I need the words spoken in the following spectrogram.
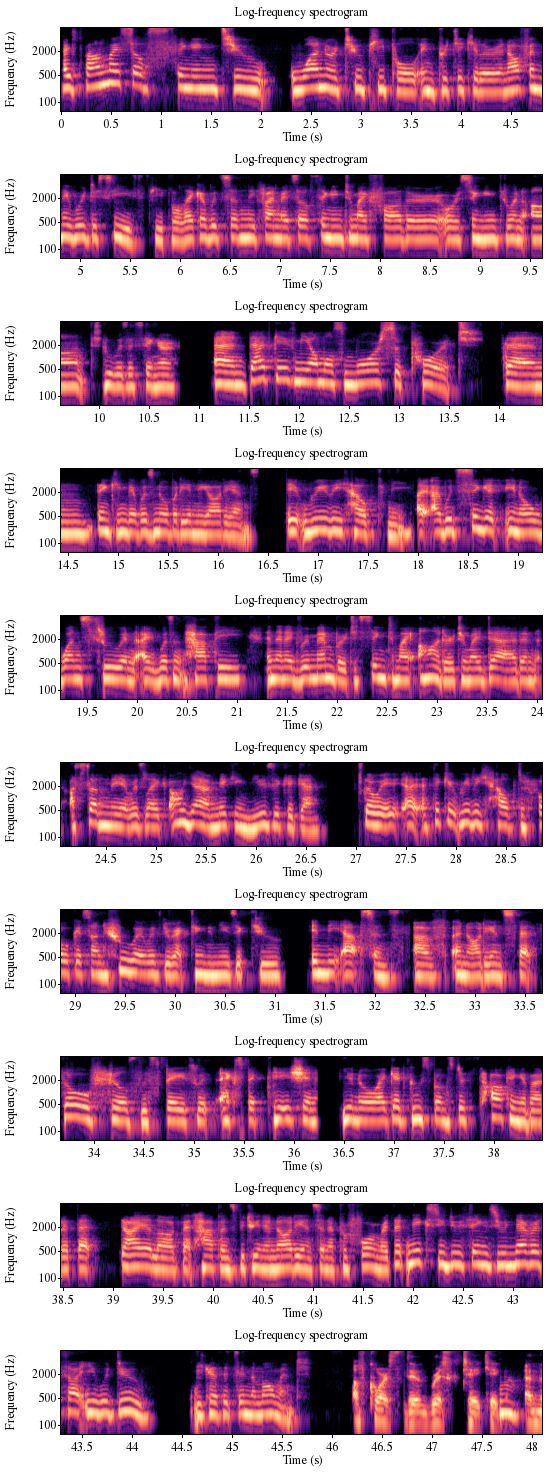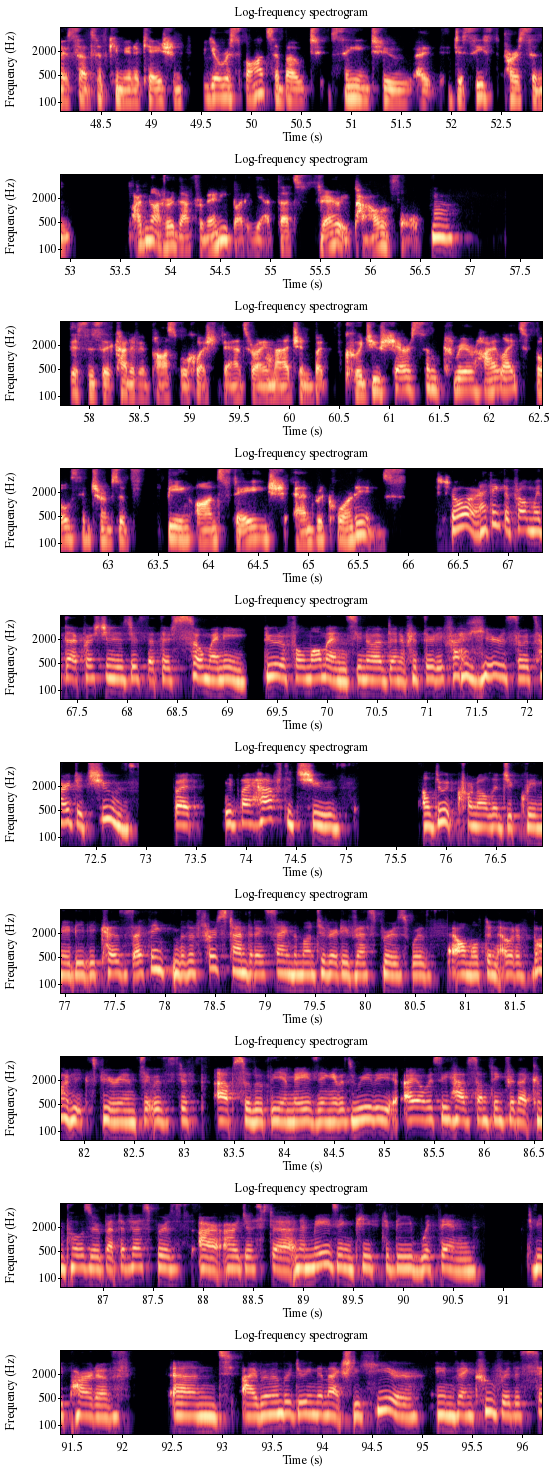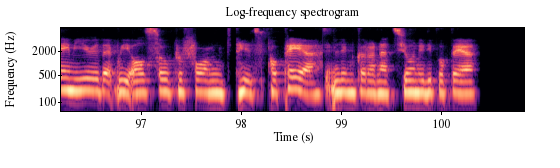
I found myself singing to one or two people in particular, and often they were deceased people. Like I would suddenly find myself singing to my father or singing to an aunt who was a singer. And that gave me almost more support than thinking there was nobody in the audience it really helped me. I, I, would sing it, you know, once through and I wasn't happy. And then I'd remember to sing to my aunt or to my dad. And uh, suddenly it was like, oh, yeah, I'm making music again. So it, I think it really helped to focus on who I was directing the music to in the absence of an audience that so fills the space with expectation. You know, I get goosebumps just talking about it, that dialogue that happens between an audience and a performer that makes you do things you never thought you would do because it's in the moment of course, the risk taking mm. and the sense of communication. Your response about singing to a deceased person, I've not heard that from anybody yet. That's very powerful. Mm. This is a kind of impossible question to answer, I imagine, but could you share some career highlights, both in terms of being on stage and recordings? Sure. I think the problem with that question is just that there's so many beautiful moments. You know, I've done it for 35 years, so it's hard to choose. But if I have to choose, I'll do it chronologically, maybe, because I think the first time that I sang the Monteverdi Vespers was almost an out of body experience. It was just absolutely amazing. It was really, I obviously have something for that composer, but the Vespers are, are just uh, an amazing piece to be within, to be part of. And I remember doing them actually here in Vancouver the same year that we also performed his Poppea, L'Incoronazione di Poppea.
